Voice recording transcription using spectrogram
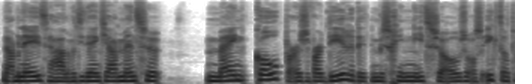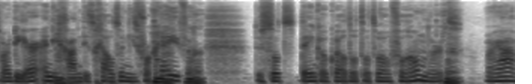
naar beneden te halen. Want die denkt, ja, mensen mijn kopers waarderen dit misschien niet zo zoals ik dat waardeer. En die gaan dit geld er niet voor geven. Dus dat denk ik ook wel dat dat wel verandert. Maar ja,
